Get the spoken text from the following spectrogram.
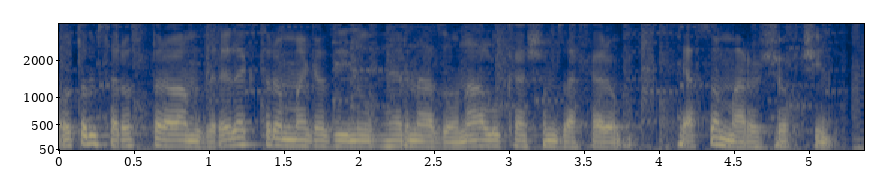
O tom sa rozprávam s redaktorom magazínu Herná zóna Lukášom Zacharom. Ja som Maroš Žovčin.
